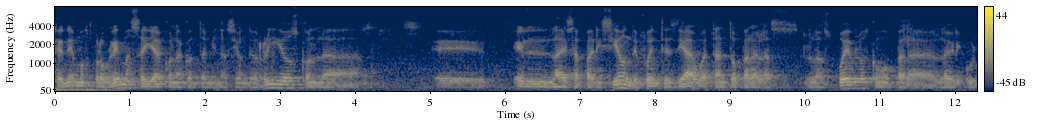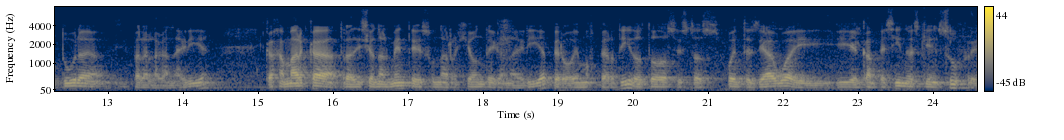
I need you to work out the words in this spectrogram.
Tenemos problemas allá con la contaminación de ríos, con la, eh, la desaparición de fuentes de agua, tanto para las, los pueblos como para la agricultura y para la ganadería. Cajamarca tradicionalmente es una región de ganadería, pero hemos perdido todas estas fuentes de agua y el campesino es quien sufre.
